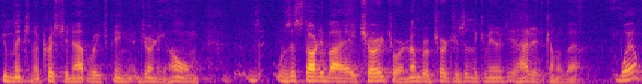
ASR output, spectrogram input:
You mentioned a Christian outreach being Journey Home. Was this started by a church or a number of churches in the community? How did it come about? Well,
